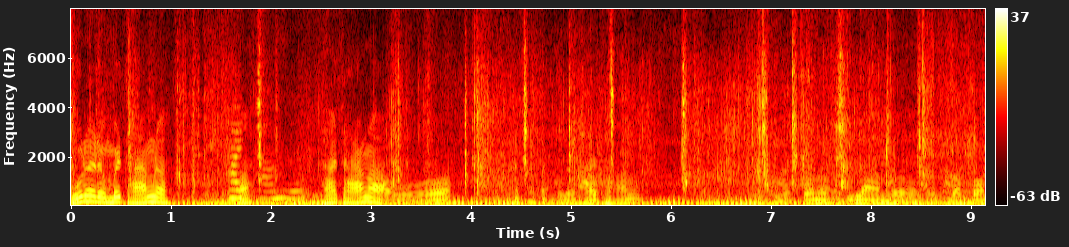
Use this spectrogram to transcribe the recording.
cú này được mấy tháng rồi? Hai Hả? tháng nữa. Hai tháng à? Ồ. Được hai tháng. Con nó phải đi làm rồi. Đấy, bà con.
